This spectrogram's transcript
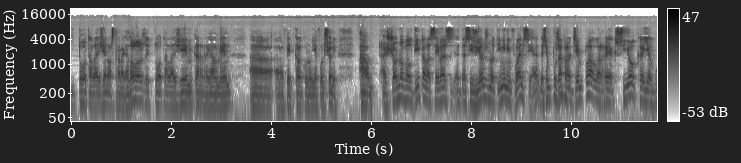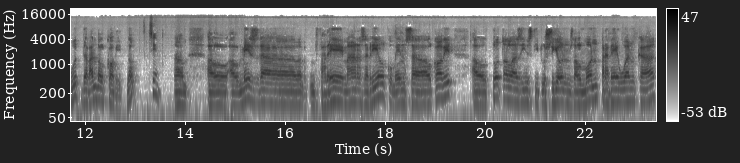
i tota la gent, els treballadors i tota la gent que realment eh, ha fet que l'economia funcioni. Uh, això no vol dir que les seves decisions no tinguin influència. Eh? Deixem posar, per exemple, la reacció que hi ha hagut davant del Covid, no? Sí. Um, el, el mes de febrer, març, abril comença el Covid, el, totes les institucions del món preveuen que uh,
